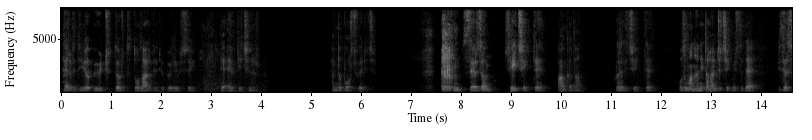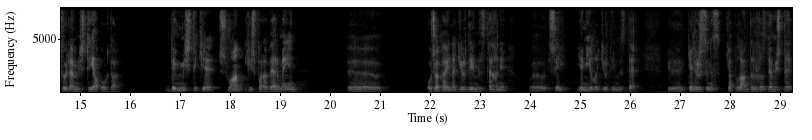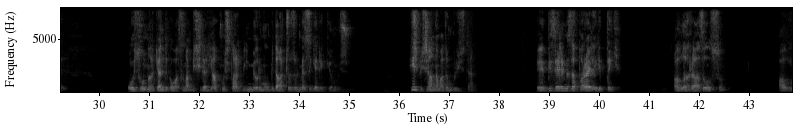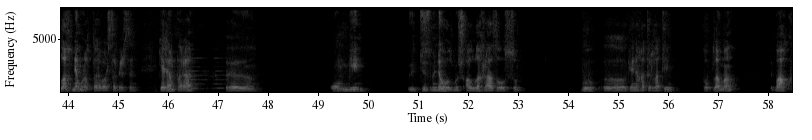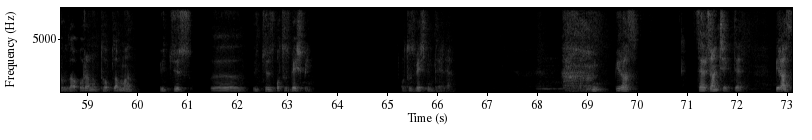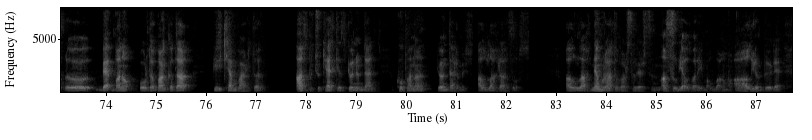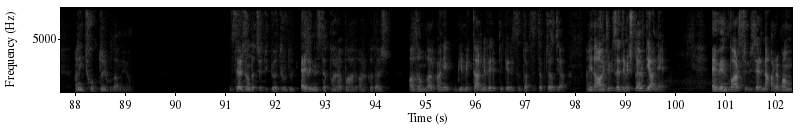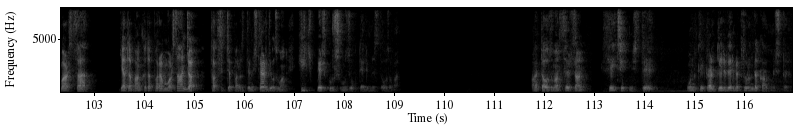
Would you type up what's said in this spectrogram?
Her video 3-4 dolar veriyor. Böyle bir şey de ev geçinir mi? Hem de borç vereceğim. Sercan şey çekti bankadan. Kredi çekti. O zaman hani daha önce çekmişti de bize söylenmişti ya orada. Demişti ki şu an hiç para vermeyin. Ee, Ocak ayına girdiğimizde hani e, şey yeni yıla girdiğimizde e, gelirsiniz yapılandırırız demişti. Oysa onlar kendi kafasına bir şeyler yapmışlar. Bilmiyorum o bir daha çözülmesi gerekiyormuş. Hiçbir şey anlamadım bu yüzden. Ee, biz elimizde parayla gittik. Allah razı olsun. Allah ne muratları varsa versin. Gelen para e, 10 bin 300 mü ne olmuş? Allah razı olsun. Bu e, gene hatırlatayım. Toplama Bağkur'la oranın toplamı 300 e, 335 bin. 35 bin TL. Biraz Sercan çekti. Biraz e, bana orada bankada biriken vardı. Az buçuk herkes gönlünden kopanı göndermiş. Allah razı olsun. Allah ne muradı varsa versin. Nasıl yalvarayım Allah'ıma. Ağlıyorum böyle. Hani çok duygulanıyorum. Sercan da çekti. Götürdük. Elimizde para var arkadaş. Adamlar hani bir miktarını verip de gerisini taksit yapacağız ya. Hani daha önce bize demişlerdi ya hani evin varsa üzerine araban varsa ya da bankada param varsa ancak taksit yaparız demişlerdi o zaman. Hiç beş kuruşumuz yoktu elimizde o zaman. Hatta o zaman Sercan şey çekmişti. Onu tekrar geri vermek zorunda kalmıştı.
